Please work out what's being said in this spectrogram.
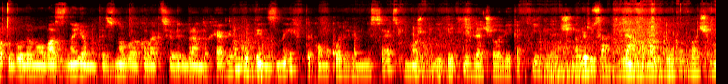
потроху будемо вас знайомити з новою колекцією від бренду Hedgren. Один з них в такому кольорі унісекс може підійти і для чоловіка, і для жінки. Рюкзак для ноутбука. Бачимо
